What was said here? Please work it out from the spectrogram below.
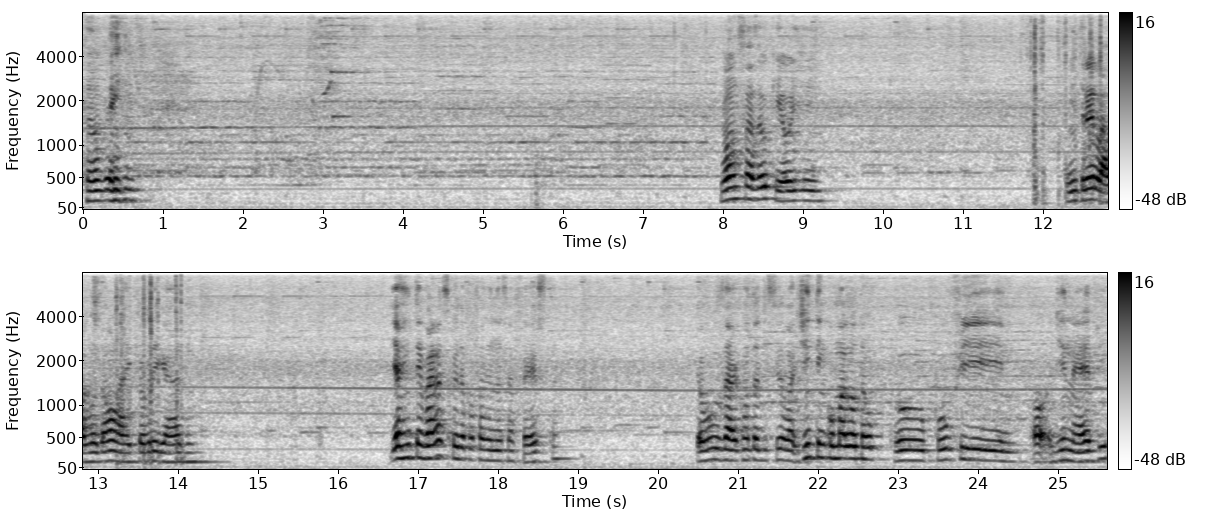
Também. Vamos fazer o que hoje? Entrei lá, vou dar um like, obrigado. E a gente tem várias coisas pra fazer nessa festa. Eu vou usar a conta de celular. A gente tem como adotar o, o puff ó, de neve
